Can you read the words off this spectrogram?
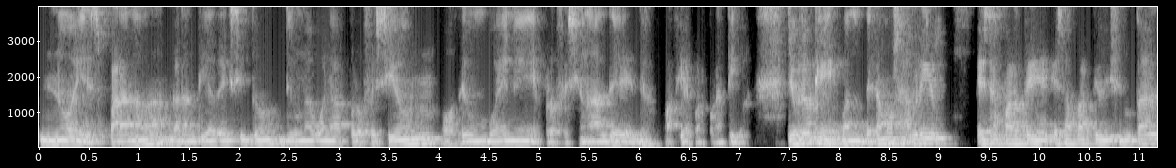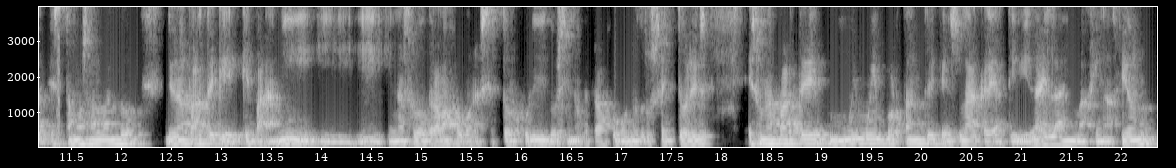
no es para nada garantía de éxito de una buena profesión o de un buen eh, profesional de, la capacidad corporativa. Yo creo que cuando empezamos a abrir esa parte, esa parte horizontal, estamos hablando de una parte que, para mí, y, y, no solo trabajo con el sector jurídico, sino que trabajo con otros sectores, es una parte muy, muy importante que es la creatividad y la imaginación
